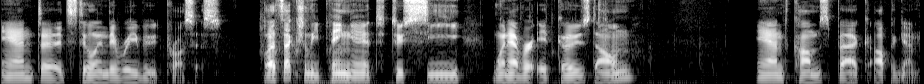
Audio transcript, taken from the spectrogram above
and uh, it's still in the reboot process. Let's actually ping it to see whenever it goes down and comes back up again.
